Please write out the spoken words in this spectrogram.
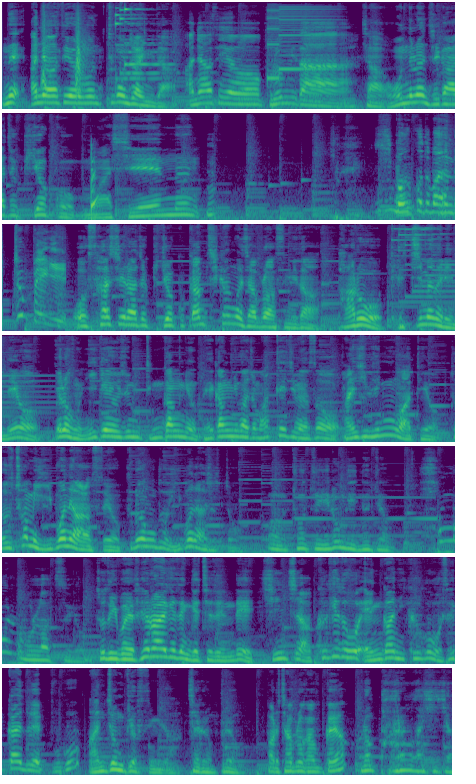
네 안녕하세요 여러분. 투건조아입니다. 안녕하세요. 브루입니다. 자 오늘은 제가 아주 귀엽고 맛있는 이 먹을 것도 많은데. 어, 사실 아주 귀엽고 깜찍한 걸 잡으러 왔습니다. 바로 개찌며느리인데요. 여러분 이게 요즘 등강류 배강류가 좀 핫해지면서 관심이 생긴 것 같아요. 저도 처음에 이번에 알았어요. 부령도 이번에 아셨죠? 어 저도 이런 게 있는지 한 말로 몰랐어요. 저도 이번에 새로 알게 된 개체들인데 진짜 크기도 앵간히 크고 색깔도 예쁘고 완전 귀엽습니다. 자 그럼 부령 바로 잡으러 가볼까요? 그럼 바로 가시죠.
